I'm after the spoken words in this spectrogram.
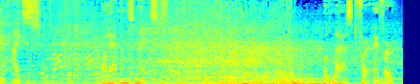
in ice. What happens next will last forever.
